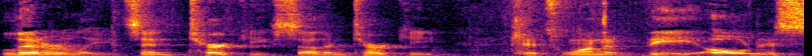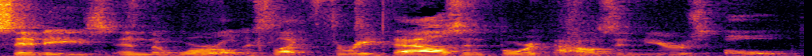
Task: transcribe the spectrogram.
Literally, it's in Turkey, southern Turkey. It's one of the oldest cities in the world. It's like 3,000, 4,000 years old.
